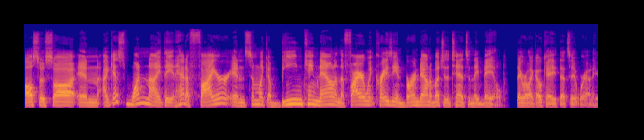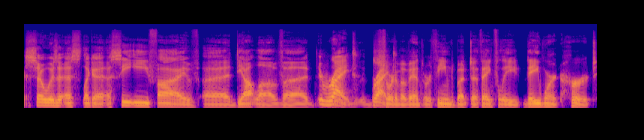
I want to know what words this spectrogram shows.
also saw. And I guess one night they had had a fire and some like a beam came down and the fire went crazy and burned down a bunch of the tents and they bailed. They were like, okay, that's it. We're out of here. So it was a, a like a, a CE five uh, Dyatlov uh, Right, right. sort of event or themed, but uh, thankfully they weren't hurt.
